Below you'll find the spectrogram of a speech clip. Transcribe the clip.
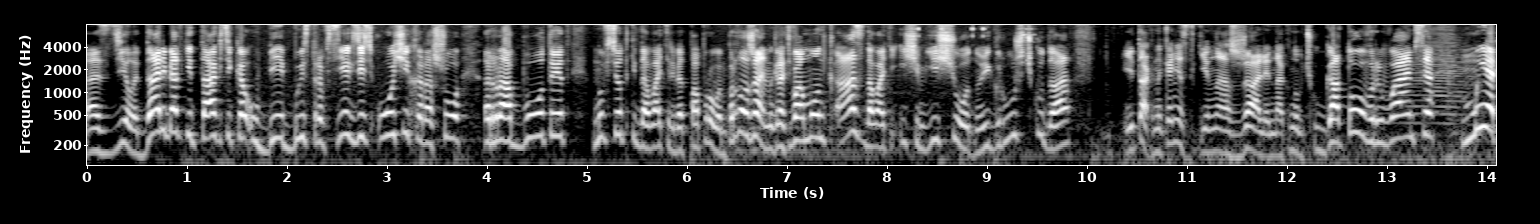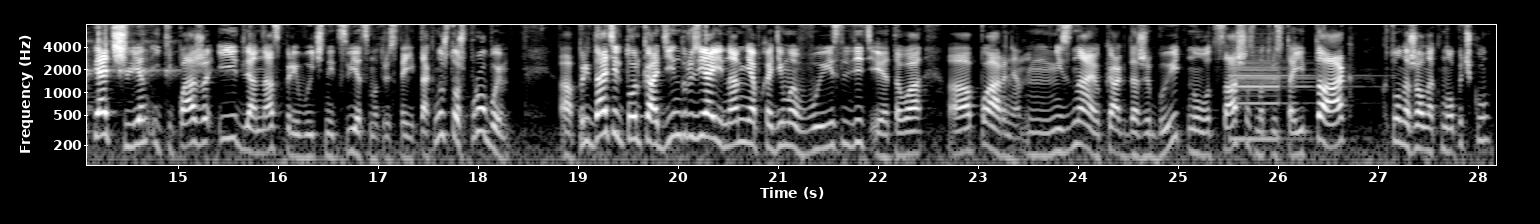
э, сделать. Да, ребятки, тактика «убей быстро всех» здесь очень хорошо работает. Но все-таки давайте, ребят, попробуем. Продолжаем играть в Among Us. Давайте ищем еще одну игрушечку, да. Итак, наконец-таки нажали на кнопочку «Готово», врываемся. Мы опять член экипажа, и для нас привычный цвет, смотрю, стоит. Так, ну что ж, пробуем. А, предатель только один, друзья, и нам необходимо выследить этого а, парня. Не знаю, как даже быть, но вот Саша, смотрю, стоит так. Кто нажал на кнопочку?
